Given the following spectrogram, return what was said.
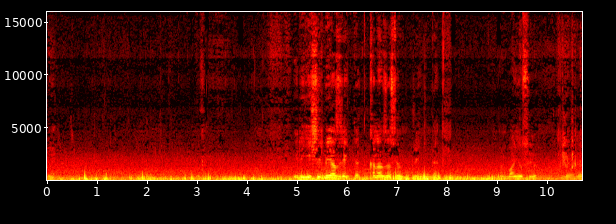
su Böyle yeşil beyaz renkte kanalizasyon renginde banyo suyu böyle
